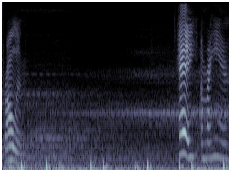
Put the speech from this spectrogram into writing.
crawling. Hey, I'm right here.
